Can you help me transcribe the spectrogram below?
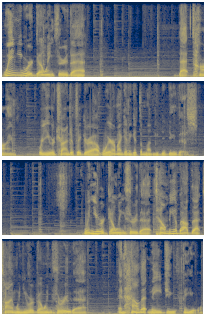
When you were going through that that time where you were trying to figure out where am I going to get the money to do this? When you were going through that, tell me about that time when you were going through that and how that made you feel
